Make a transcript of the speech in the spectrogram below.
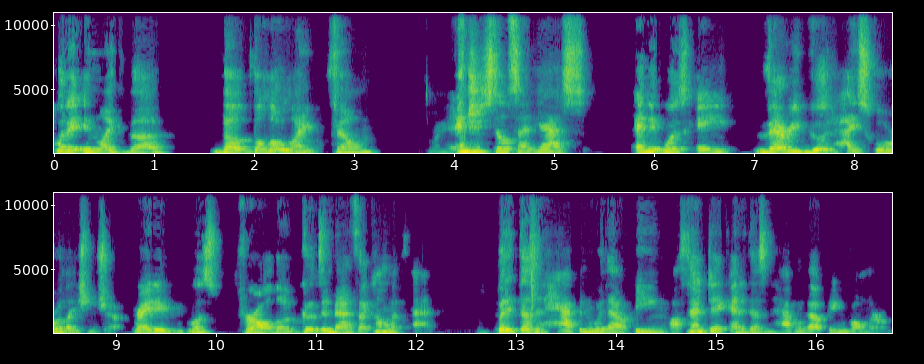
put it in like the the the low light film. Right. And she still said yes. And it was a very good high school relationship right? It was for all the goods and bads that come with that. But it doesn't happen without being authentic and it doesn't happen without being vulnerable.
